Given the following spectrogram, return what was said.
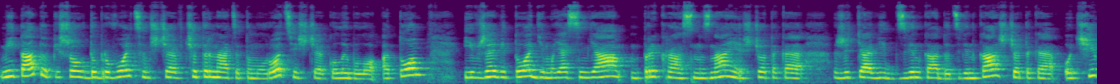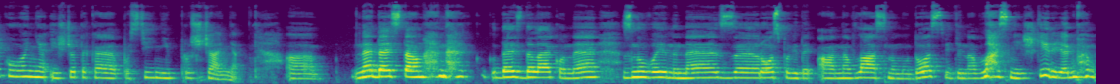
Мій тато пішов добровольцем ще в 2014 році, ще коли було АТО. І вже відтоді моя сім'я прекрасно знає, що таке життя від дзвінка до дзвінка, що таке очікування і що таке постійні прощання. Не десь там, не десь далеко, не з новини, не з розповідей, а на власному досвіді, на власній шкірі, якби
